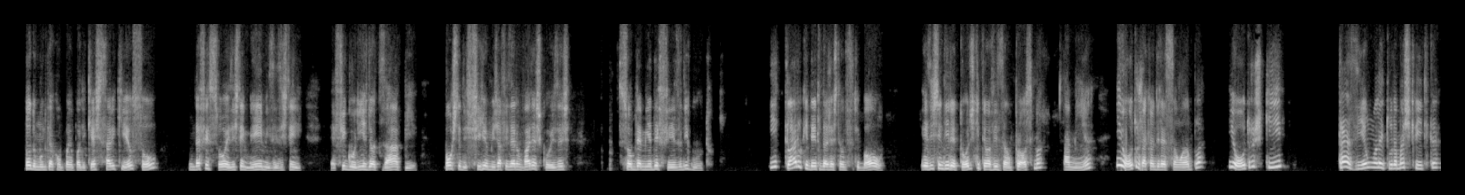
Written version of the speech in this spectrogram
Todo mundo que acompanha o podcast sabe que eu sou um defensor, existem memes, existem é, figurinhas de WhatsApp, pôster de filme, já fizeram várias coisas sobre a minha defesa de Guto. E claro que dentro da gestão de futebol existem diretores que têm uma visão próxima à minha e outros, já que é uma direção ampla, e outros que traziam uma leitura mais crítica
